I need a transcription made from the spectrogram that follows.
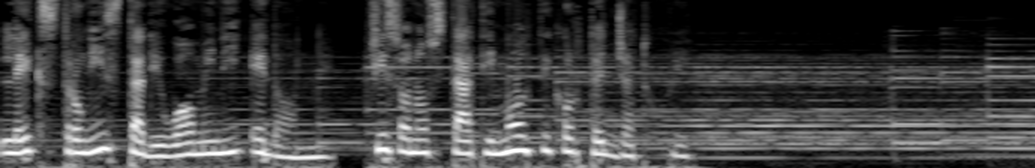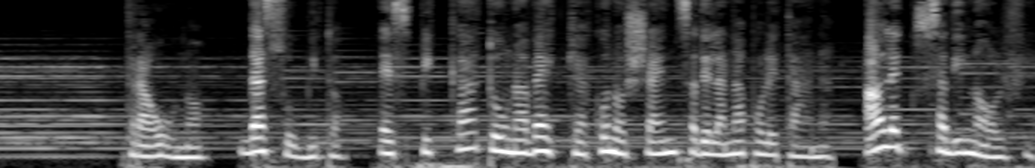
l'ex tronista di Uomini e Donne, ci sono stati molti corteggiatori. Tra uno, da subito, è spiccato una vecchia conoscenza della napoletana, Alex Adinolfi,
